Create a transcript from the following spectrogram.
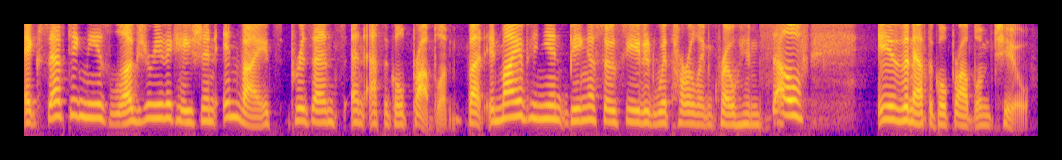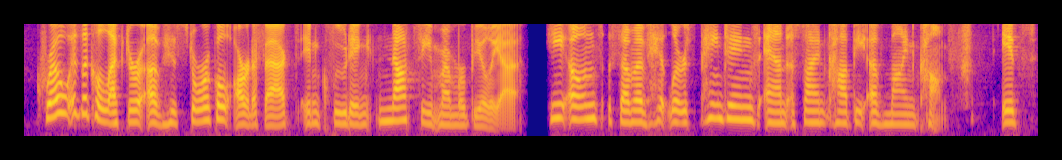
Accepting these luxury vacation invites presents an ethical problem. But in my opinion, being associated with Harlan Crow himself is an ethical problem too. Crow is a collector of historical artifacts, including Nazi memorabilia. He owns some of Hitler's paintings and a signed copy of Mein Kampf. It's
